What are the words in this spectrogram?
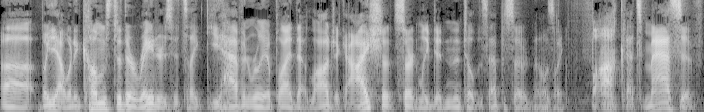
Uh, but yeah, when it comes to their raiders, it's like you haven't really applied that logic. I certainly didn't until this episode. And I was like, fuck, that's massive.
